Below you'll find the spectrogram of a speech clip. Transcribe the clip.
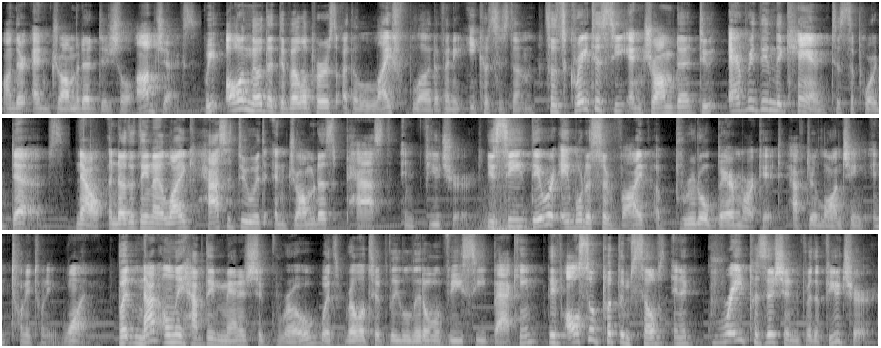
on their Andromeda digital objects. We all know that developers are the lifeblood of any ecosystem, so it's great to see Andromeda do everything they can to support devs. Now, another thing I like has to do with Andromeda's past and future. You see, they were able to survive a brutal bear market after launching in 2021. But not only have they managed to grow with relatively little VC backing, they've also put themselves in a great position for the future.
